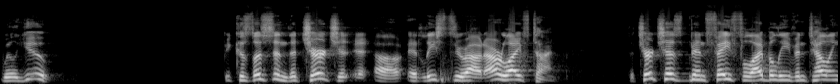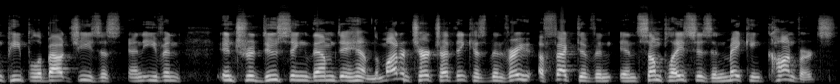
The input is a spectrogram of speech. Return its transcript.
will you? Because listen, the church, uh, at least throughout our lifetime, the church has been faithful, I believe, in telling people about Jesus and even introducing them to Him. The modern church, I think, has been very effective in, in some places in making converts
